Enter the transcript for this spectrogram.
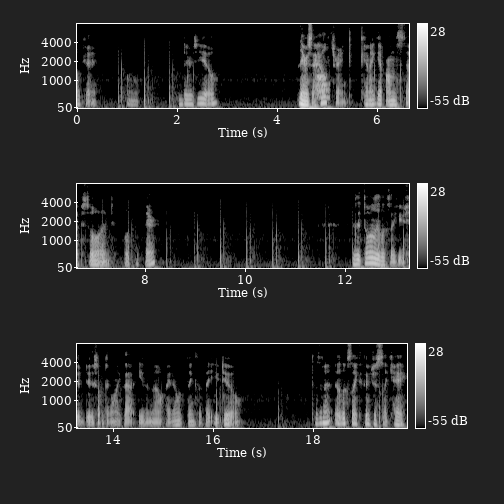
Okay. Well, there's you. There's a health drink. Can I get on the step stool and look up there? Because it totally looks like you should do something like that, even though I don't think that, that you do. Doesn't it? It looks like they're just like, hey,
